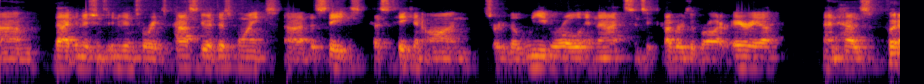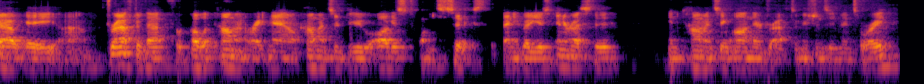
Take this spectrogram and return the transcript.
Um, that emissions inventory is past due at this point. Uh, the state has taken on sort of the lead role in that since it covers a broader area and has put out a um, draft of that for public comment right now. Comments are due August 26th. If anybody is interested in commenting on their draft emissions inventory.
